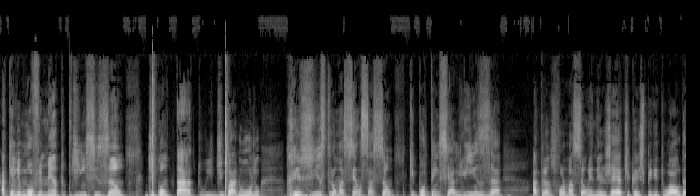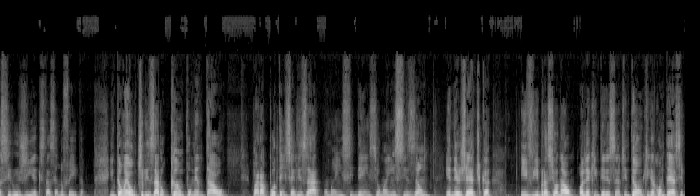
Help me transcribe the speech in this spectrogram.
aquele movimento de incisão, de contato e de barulho registra uma sensação que potencializa a transformação energética espiritual da cirurgia que está sendo feita. Então, é utilizar o campo mental para potencializar uma incidência, uma incisão energética e vibracional. Olha que interessante. Então, o que, que acontece?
